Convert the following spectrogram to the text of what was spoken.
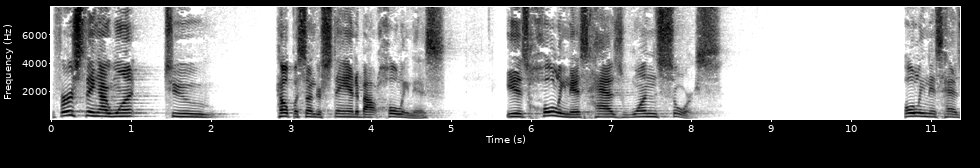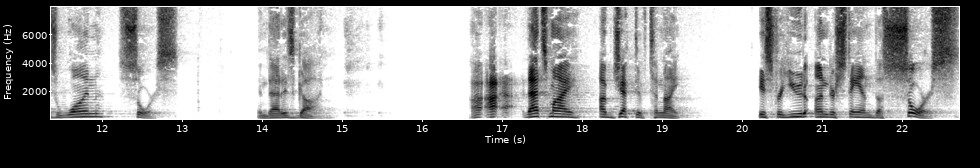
The first thing I want to help us understand about holiness is holiness has one source. Holiness has one source, and that is God. I, I, that's my objective tonight, is for you to understand the source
